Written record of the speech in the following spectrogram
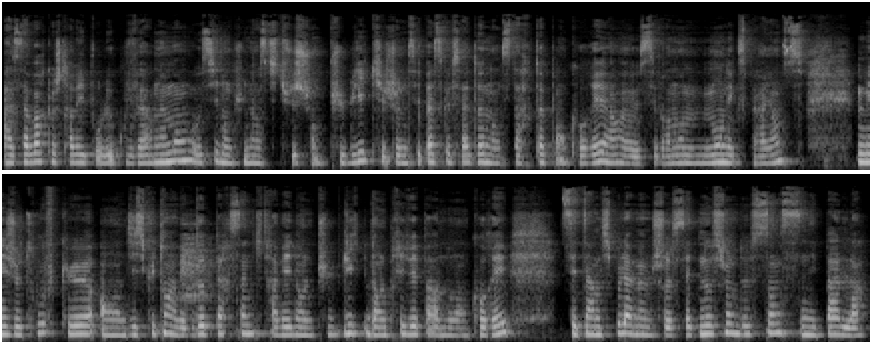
à savoir que je travaille pour le gouvernement aussi, donc une institution publique, je ne sais pas ce que ça donne en start-up en Corée, hein, euh, c'est vraiment mon expérience, mais je trouve que en discutant avec d'autres personnes qui travaillaient dans le public, dans le privé pardon en Corée, c'était un petit peu la même chose. Cette notion de sens n'est pas là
